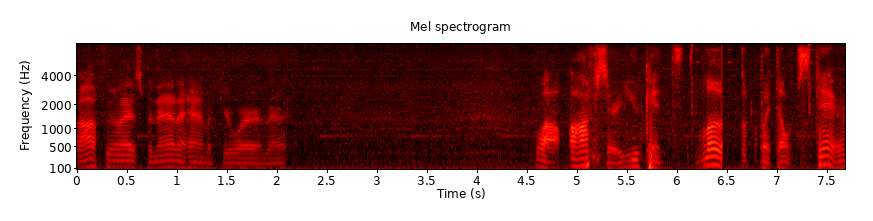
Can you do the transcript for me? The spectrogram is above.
Awfully nice banana hammock you're wearing there. Well, officer, you can look, but don't stare.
